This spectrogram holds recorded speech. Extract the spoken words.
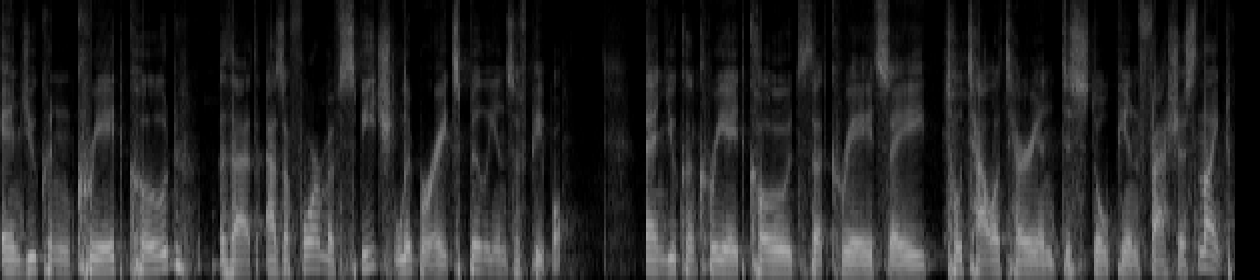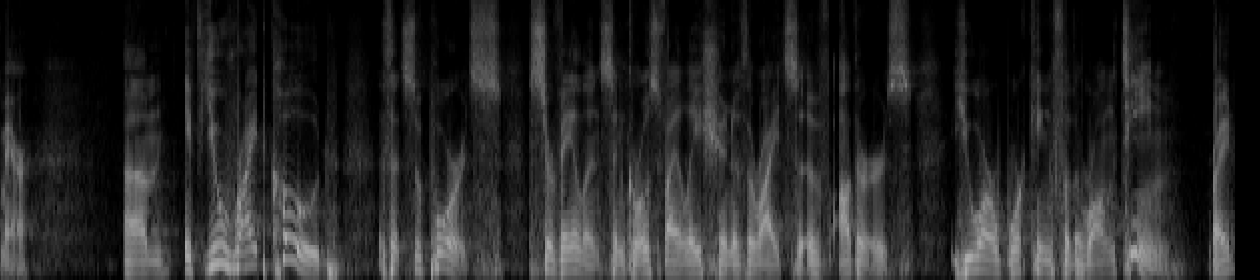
and you can create code that, as a form of speech, liberates billions of people. And you can create code that creates a totalitarian, dystopian, fascist nightmare. Um, if you write code that supports surveillance and gross violation of the rights of others, you are working for the wrong team, right?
